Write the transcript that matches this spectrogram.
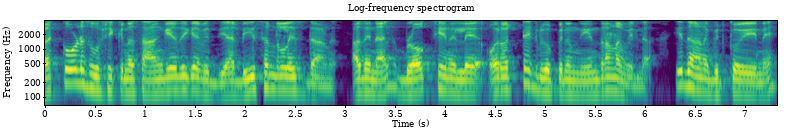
റെക്കോർഡ് സൂക്ഷിക്കുന്ന സാങ്കേതിക വിദ്യ ഡീസെൻട്രലൈസ്ഡ് ആണ്. അതിനാൽ ബ്ലോക്ക് ചെയിനിലെ ഒരൊറ്റ ഗ്രൂപ്പിനും നിയന്ത്രണമില്ല. ഇതാണ് ബിറ്റ്കോയിനെ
